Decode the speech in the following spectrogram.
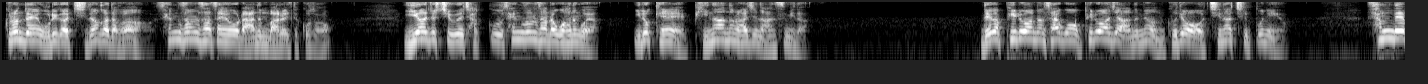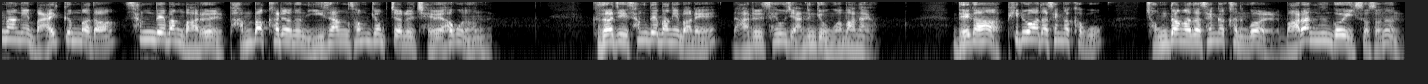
그런데 우리가 지나가다가 생선 사세요 라는 말을 듣고서 이 아저씨 왜 자꾸 생선 사라고 하는 거야? 이렇게 비난을 하지는 않습니다. 내가 필요하면 사고 필요하지 않으면 그저 지나칠 뿐이에요 상대방의 말끝마다 상대방 말을 반박하려는 이상 성격자를 제외하고는 그다지 상대방의 말에 나를 세우지 않는 경우가 많아요. 내가 필요하다 생각하고 정당하다 생각하는 걸 말하는 거에 있어서는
